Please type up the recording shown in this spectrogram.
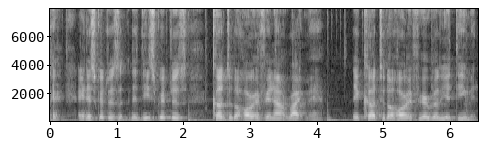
hey, these scriptures, these scriptures cut to the heart if you're not right, man. They cut to the heart if you're really a demon.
